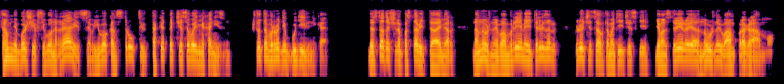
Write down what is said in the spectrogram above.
Что мне больше всего нравится в его конструкции, так это часовой механизм. Что-то вроде будильника. Достаточно поставить таймер на нужное вам время, и телевизор включится автоматически, демонстрируя нужную вам программу.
